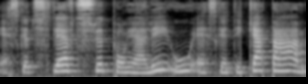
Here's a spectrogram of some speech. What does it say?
est-ce que tu te lèves tout de suite pour y aller ou est-ce que tu es capable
